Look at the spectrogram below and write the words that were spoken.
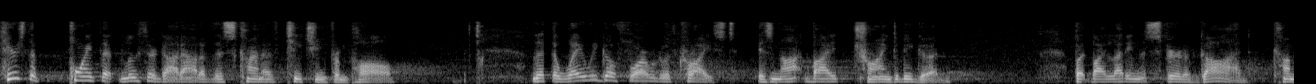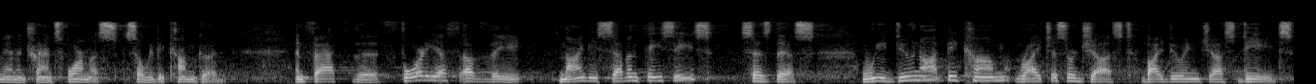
Here's the point that Luther got out of this kind of teaching from Paul that the way we go forward with Christ is not by trying to be good, but by letting the Spirit of God come in and transform us so we become good. In fact, the 40th of the 97 Theses says this We do not become righteous or just by doing just deeds.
